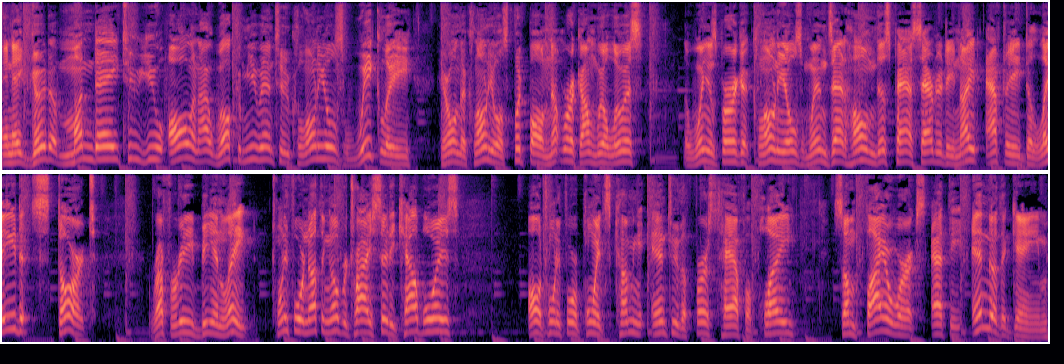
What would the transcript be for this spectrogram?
And a good Monday to you all, and I welcome you into Colonials Weekly here on the Colonials Football Network. I'm Will Lewis. The Williamsburg Colonials wins at home this past Saturday night after a delayed start. Referee being late. 24 0 over Tri City Cowboys. All 24 points coming into the first half of play. Some fireworks at the end of the game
